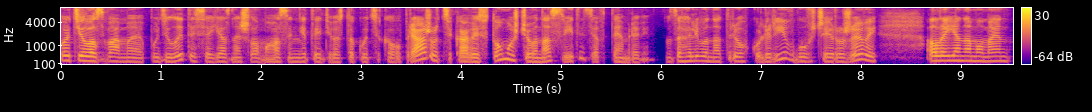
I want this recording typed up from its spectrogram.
Хотіла з вами поділитися. Я знайшла в магазині Теді ось таку цікаву пряжу. Цікавість в тому, що вона світиться в темряві. Взагалі вона трьох кольорів, був ще й рожевий, але я на момент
